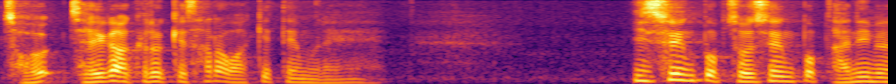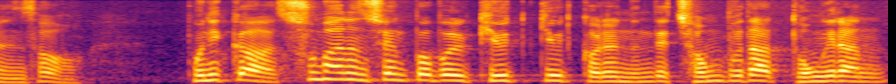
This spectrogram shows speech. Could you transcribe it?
저, 제가 그렇게 살아왔기 때문에 이 수행법 저 수행법 다니면서 보니까 수많은 수행법을 기웃기웃 거렸는데 전부 다 동일한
